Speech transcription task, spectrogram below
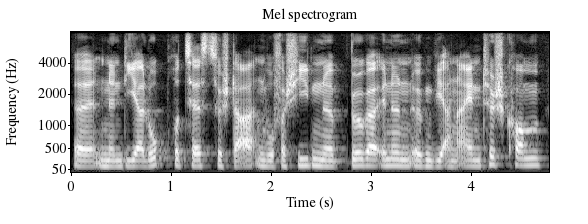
äh, einen Dialogprozess zu starten, wo verschiedene BürgerInnen irgendwie an einen Tisch kommen,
